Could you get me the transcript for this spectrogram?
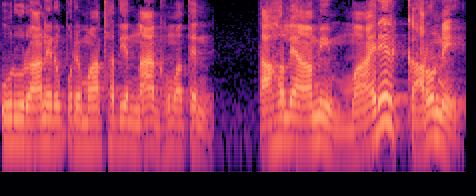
উরু রানের উপরে মাথা দিয়ে না ঘুমাতেন, তাহলে আমি মায়ের কারণে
